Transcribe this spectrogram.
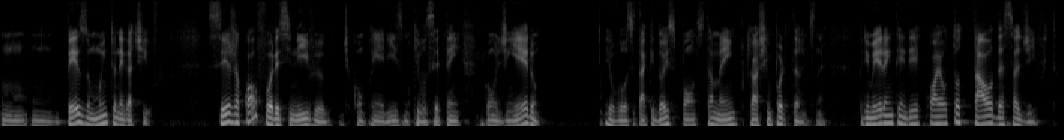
um, um peso muito negativo. Seja qual for esse nível de companheirismo que você tem com o dinheiro, eu vou citar aqui dois pontos também que eu acho importantes, né? Primeiro é entender qual é o total dessa dívida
